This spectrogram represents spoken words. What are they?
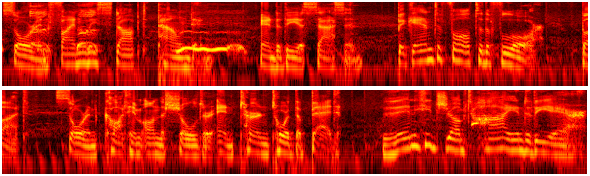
Soren finally stopped pounding, and the assassin began to fall to the floor. But Soren caught him on the shoulder and turned toward the bed. Then he jumped high into the air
